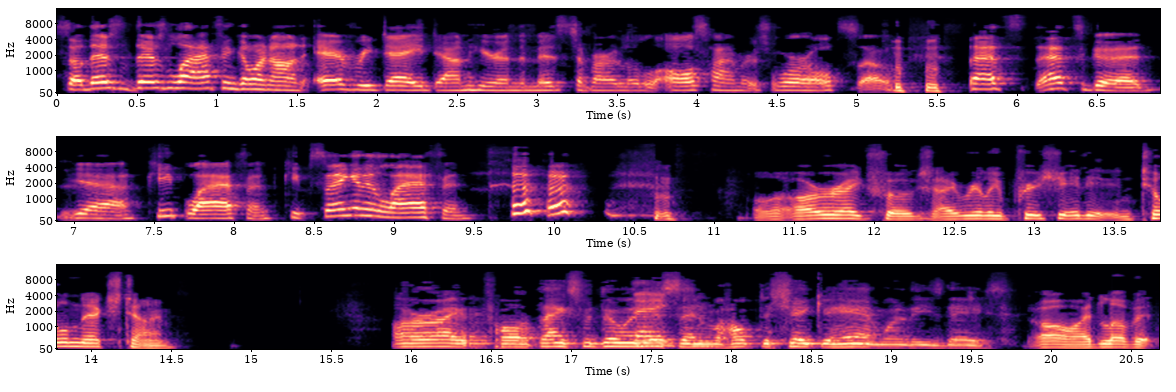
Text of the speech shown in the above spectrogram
So there's there's laughing going on every day down here in the midst of our little Alzheimer's world. So that's that's good. Yeah. Yeah. Keep laughing. Keep singing and laughing. All right, folks. I really appreciate it. Until next time. All right, Paul. Thanks for doing Thank this, and you. we'll hope to shake your hand one of these days. Oh, I'd love it.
